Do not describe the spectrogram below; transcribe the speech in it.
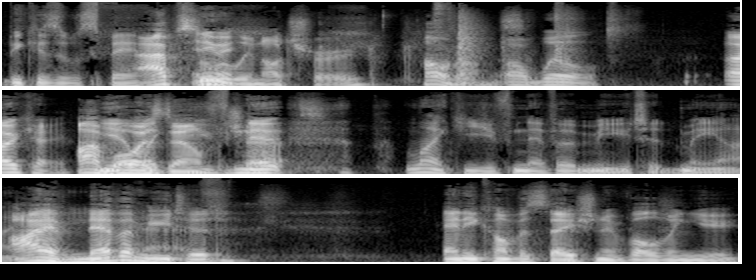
because it was spam. Absolutely Anyway, not true. Hold on. oh well. Okay. I'm Yeah, always like down for ne- chats. like you've never muted me. I, I have never you muted any conversation involving you.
